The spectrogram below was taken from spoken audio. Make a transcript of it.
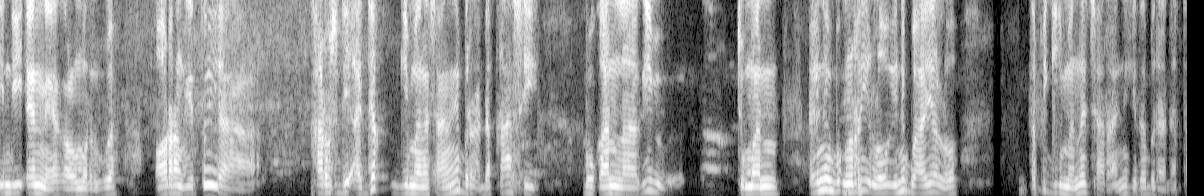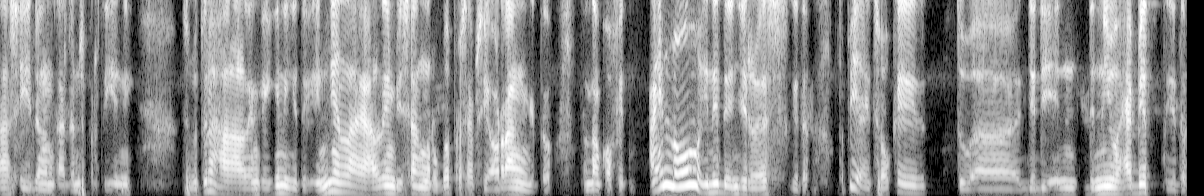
in the end ya kalau menurut gua orang itu ya harus diajak gimana caranya beradaptasi, bukan lagi cuman eh, ini ngeri loh, ini bahaya loh. Tapi gimana caranya kita beradaptasi dengan keadaan seperti ini? Sebetulnya hal-hal yang kayak gini gitu. Inilah hal yang bisa merubah persepsi orang gitu tentang COVID. I know ini dangerous gitu. Tapi ya it's okay to uh, jadiin the new habit gitu.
